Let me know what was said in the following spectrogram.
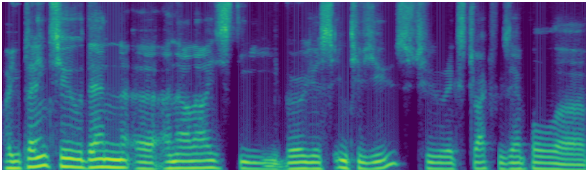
Are you planning to then uh, analyze the various interviews to extract, for example, uh,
